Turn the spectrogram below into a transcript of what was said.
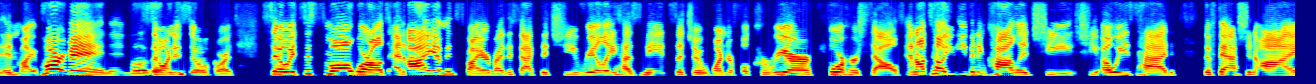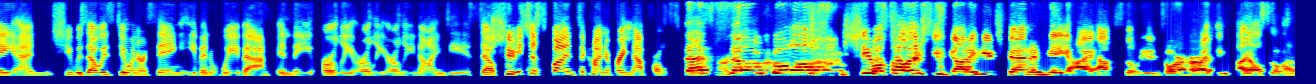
in my apartment and Oh, so on and so so forth. So it's a small world. And I am inspired by the fact that she really has made such a wonderful career for herself. And I'll tell you, even in college, she she always had the fashion eye and she was always doing her thing even way back in the early, early, early 90s. So She- it's just fun to kind of bring that full That's so cool. She well, was the tell her she's got a huge fan in me. I absolutely adore her. I think I also have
